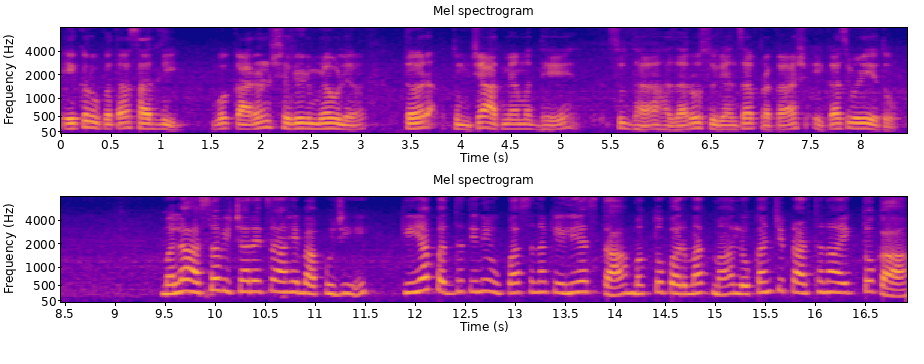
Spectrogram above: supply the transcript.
एकरूपता साधली व कारण शरीर मिळवलं तर तुमच्या आत्म्यामध्ये सुद्धा हजारो सूर्यांचा प्रकाश एकाच वेळी येतो. मला असं विचारायचं आहे बापूजी की या पद्धतीने उपासना केली असता मग तो परमात्मा लोकांची प्रार्थना ऐकतो का?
